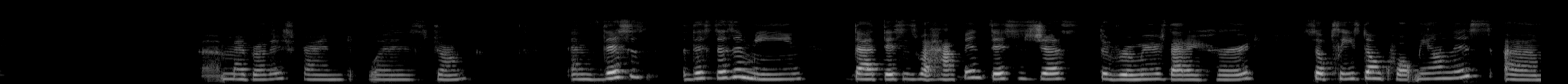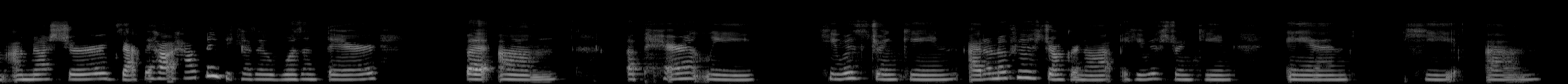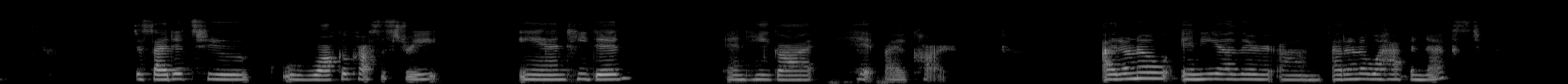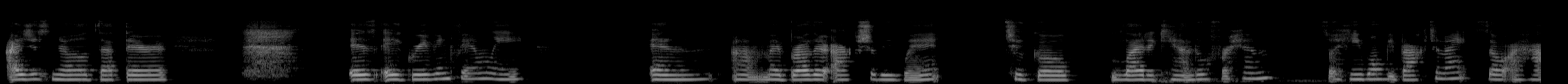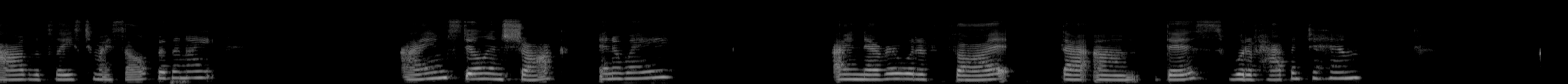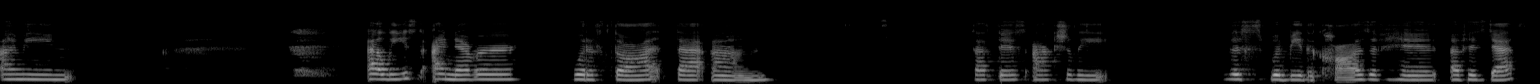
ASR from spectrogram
uh, my brother's friend was drunk, and this is this doesn't mean that this is what happened. This is just the rumors that I heard. So please don't quote me on this. Um, I'm not sure exactly how it happened because I wasn't there. But um, apparently he was drinking. I don't know if he was drunk or not, but he was drinking and he um, decided to walk across the street and he did and he got hit by a car. I don't know any other, um, I don't know what happened next. I just know that there is a grieving family, and um, my brother actually went to go light a candle for him. So he won't be back tonight. So I have the place to myself for the night. I am still in shock in a way I never would have thought that um, this would have happened to him. I mean, at least I never would have thought that um, that this actually this would be the cause of his of his death.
